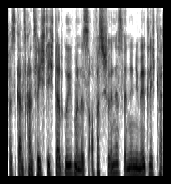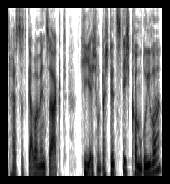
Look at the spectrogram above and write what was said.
Das ist ganz, ganz wichtig da drüben. Und das ist auch was Schönes, wenn du die Möglichkeit hast, das Government sagt, hier, ich unterstütze dich, komm rüber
